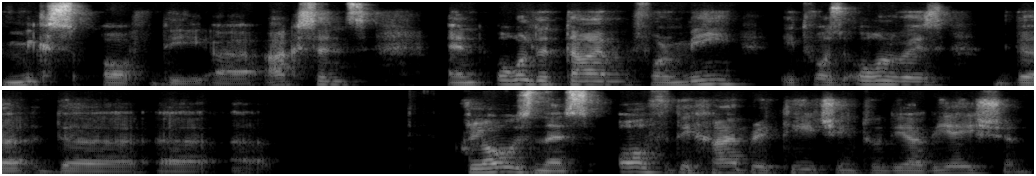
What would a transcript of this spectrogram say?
mix of the uh, accents and all the time for me it was always the the uh, uh, closeness of the hybrid teaching to the aviation,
